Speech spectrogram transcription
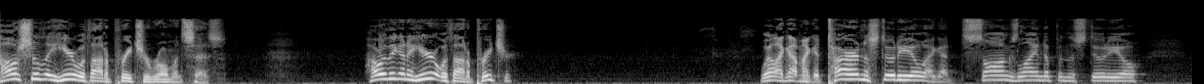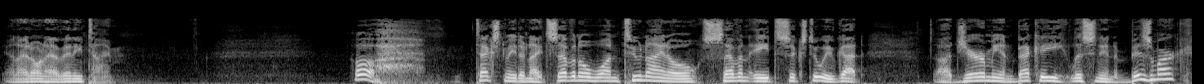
How shall they hear without a preacher, Romans says? How are they going to hear it without a preacher? Well, I got my guitar in the studio, I got songs lined up in the studio, and I don't have any time. Oh, Text me tonight, 701 290 7862. We've got uh, Jeremy and Becky listening to Bismarck.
